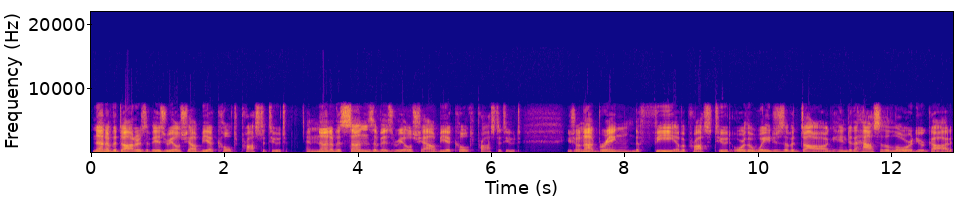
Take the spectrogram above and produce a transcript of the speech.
None of the daughters of Israel shall be a cult prostitute, and none of the sons of Israel shall be a cult prostitute. You shall not bring the fee of a prostitute or the wages of a dog into the house of the Lord your God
